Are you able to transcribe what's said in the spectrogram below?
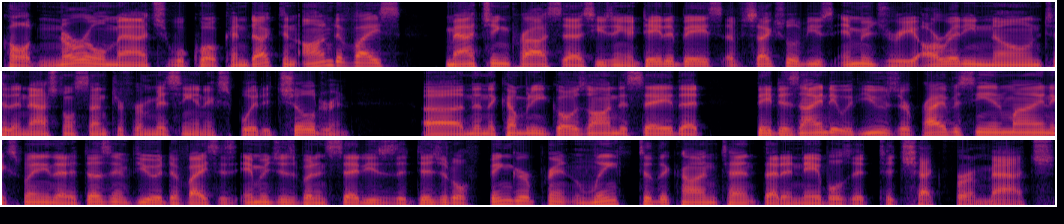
called Neural Match will quote conduct an on-device matching process using a database of sexual abuse imagery already known to the National Center for Missing and Exploited Children. Uh, and then the company goes on to say that they designed it with user privacy in mind, explaining that it doesn't view a device's images, but instead uses a digital fingerprint linked to the content that enables it to check for a match.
